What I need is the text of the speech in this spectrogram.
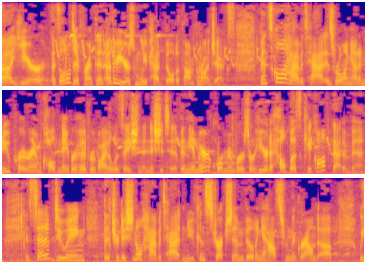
uh, year is a little different than other years when we've had build-a-thon projects. Pensacola Habitat is rolling out a new program called Neighborhood Revitalization Initiative, and the AmeriCorps members are here to help us kick off that event. Instead of doing the traditional habitat, new construction, building a house from the ground up, we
